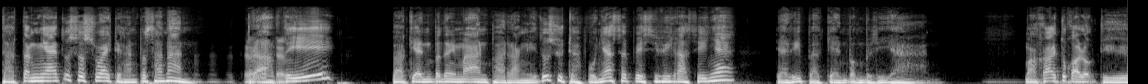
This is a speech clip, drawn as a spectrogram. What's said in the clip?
datangnya itu sesuai dengan pesanan. Betul, Berarti bagian penerimaan barang itu sudah punya spesifikasinya dari bagian pembelian. Maka itu kalau di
